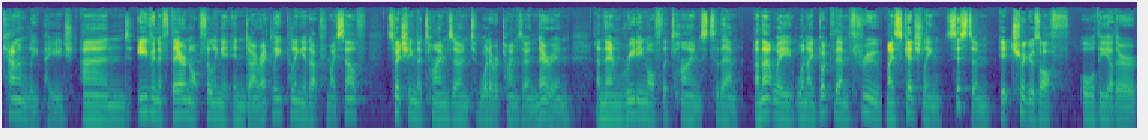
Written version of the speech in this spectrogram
Calendly page, and even if they're not filling it in directly, pulling it up for myself switching the time zone to whatever time zone they're in, and then reading off the times to them. And that way, when I book them through my scheduling system, it triggers off all the other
